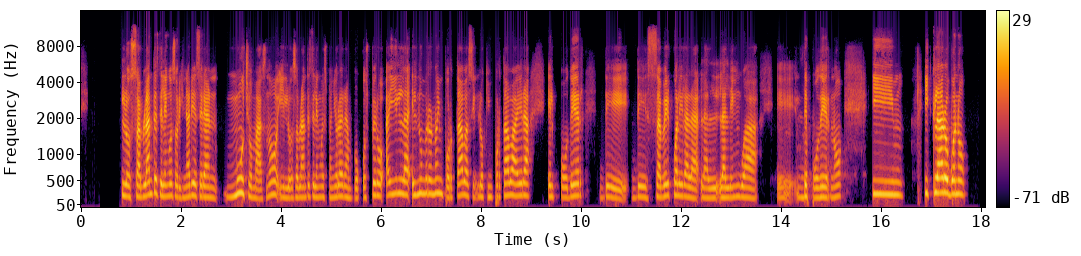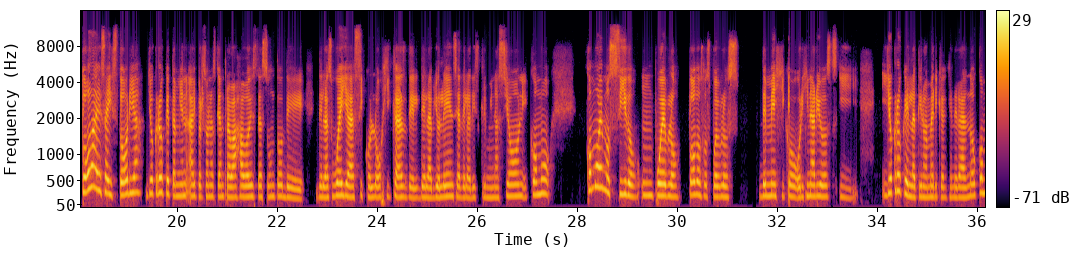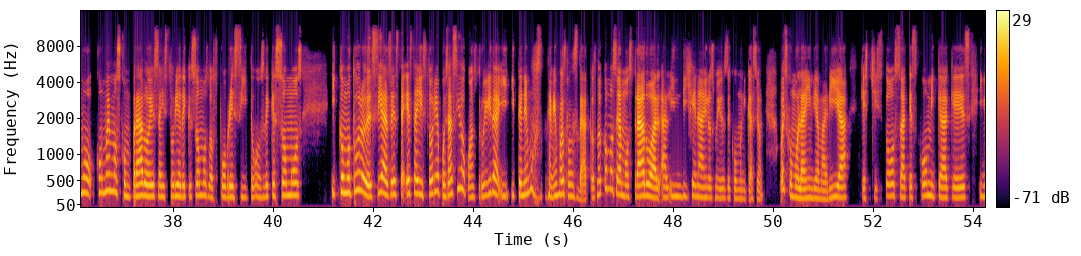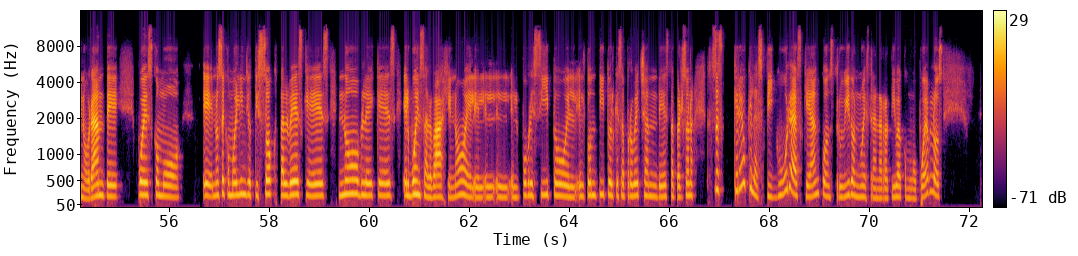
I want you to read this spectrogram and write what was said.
los hablantes de lenguas originarias eran mucho más, ¿no? Y los hablantes de lengua española eran pocos, pero ahí el número no importaba, lo que importaba era el poder de, saber cuál era la, lengua eh, de poder, ¿no? Y, claro, bueno, toda esa historia, yo creo que también hay personas que han trabajado este asunto de, las huellas psicológicas, de, la violencia, de la discriminación y cómo cómo hemos sido un pueblo, todos los pueblos de México originarios y, yo creo que en Latinoamérica en general, ¿no? ¿Cómo, ¿Cómo hemos comprado esa historia de que somos los pobrecitos, de que somos... Y como tú lo decías, esta, esta historia pues ha sido construida y, tenemos, tenemos los datos, ¿no? ¿Cómo se ha mostrado al, al, indígena en los medios de comunicación? Pues como la India María, que es chistosa, que es cómica, que es ignorante, pues como eh, no sé, como el indio Tizoc, tal vez, que es noble, que es el buen salvaje, ¿no? El, el, pobrecito, el, tontito, el que se aprovechan de esta persona. Entonces, creo que las figuras que han construido nuestra narrativa como pueblos,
